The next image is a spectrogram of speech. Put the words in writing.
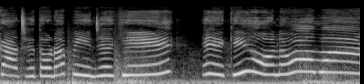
গাছে তোরা পিৎজা খেয়ে এ কি হলো আমার?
